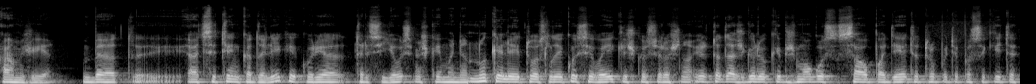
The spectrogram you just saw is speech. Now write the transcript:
amžiuje. Bet atsitinka dalykai, kurie tarsi jausmiškai mane nukelia į tuos laikus į vaikiškus ir, aš, nu, ir tada aš galiu kaip žmogus savo padėti, truputį pasakyti,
